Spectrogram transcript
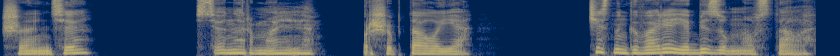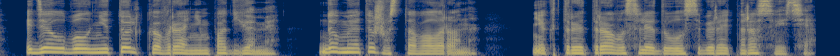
«Шанти?» «Все нормально», — прошептала я. Честно говоря, я безумно устала. И дело было не только в раннем подъеме. Дома я тоже вставала рано. Некоторые травы следовало собирать на рассвете.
